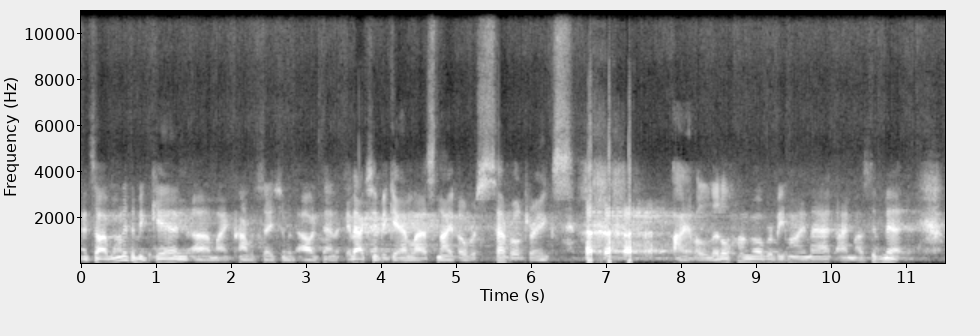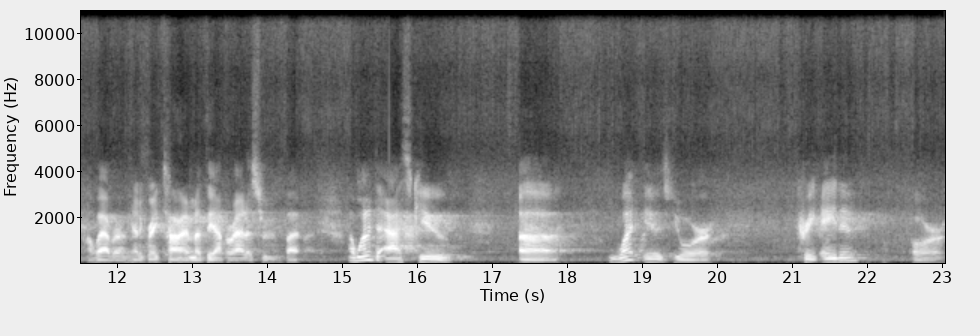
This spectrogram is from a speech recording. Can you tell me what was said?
And so I wanted to begin uh, my conversation with Alexander. It actually began last night over several drinks. I am a little hungover behind that, I must admit. However, we had a great time at the apparatus room. But I wanted to ask you, uh, what is your creative or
